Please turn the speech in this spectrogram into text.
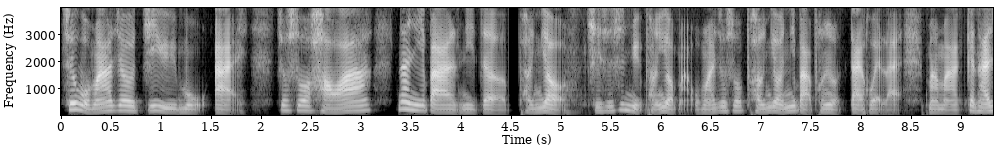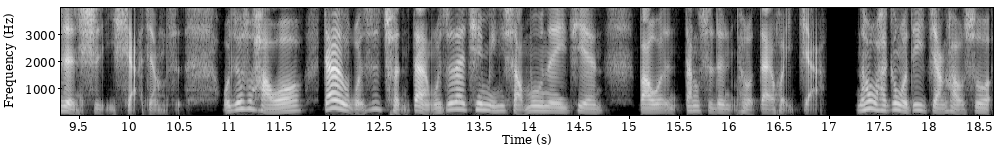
所以我妈就基于母爱，就说好啊，那你把你的朋友，其实是女朋友嘛，我妈就说朋友，你把朋友带回来，妈妈跟他认识一下这样子，我就说好哦，当然我是蠢蛋，我就在清明扫墓那一天。把我当时的女朋友带回家，然后我还跟我弟讲好说，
